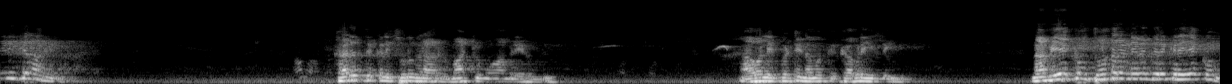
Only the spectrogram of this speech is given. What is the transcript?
நினைக்கிறார்கள். கருத்துக்களை சொல்லுகிறார்கள் மாற்று முகாமில் இருந்து. அவளை பற்றி நமக்கு கவலை இல்லை. நாம் இயக்கம் தொண்டரை நிறைந்திருக்கிற இயக்கம்.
